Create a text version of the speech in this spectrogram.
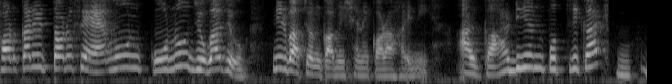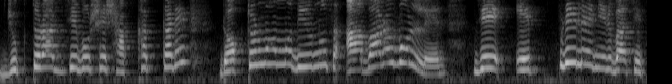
সরকারের তরফে এমন কোনো যোগাযোগ নির্বাচন কমিশনে করা হয়নি। আর গার্ডিয়ান পত্রিকায় যুক্তরাজ্যে বসে সাক্ষাৎকারে ডক্টর মোহাম্মদ ইউনুস আবারও বললেন যে এপ্রিলে নির্বাচিত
